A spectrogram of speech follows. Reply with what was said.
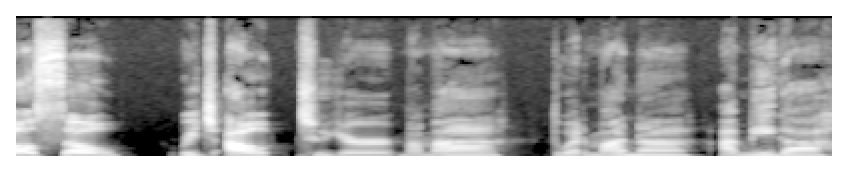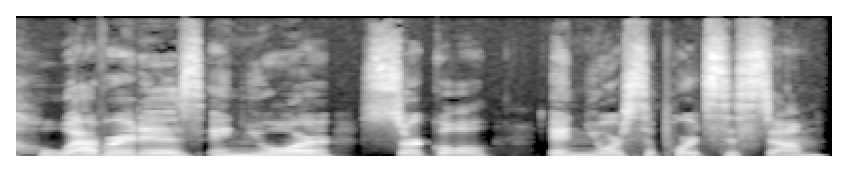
Also, reach out to your mama, tu hermana, amiga, whoever it is in your circle, in your support system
